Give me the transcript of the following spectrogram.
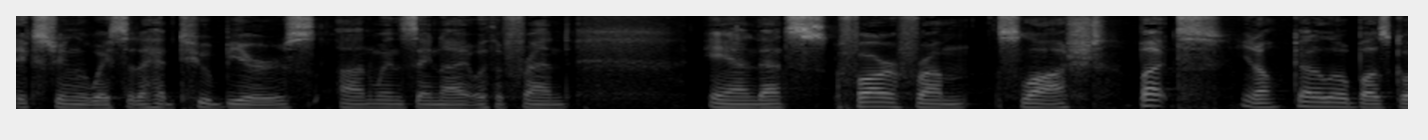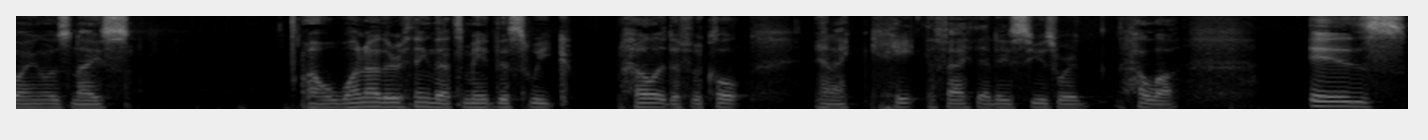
extremely wasted. I had two beers on Wednesday night with a friend, and that's far from sloshed, but you know, got a little buzz going. It was nice. Oh, one other thing that's made this week hella difficult, and I hate the fact that I just use word hella, is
